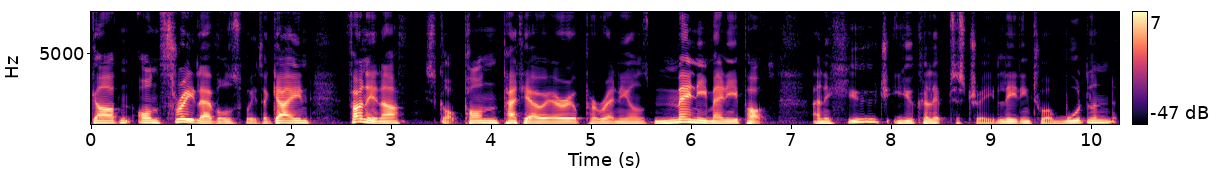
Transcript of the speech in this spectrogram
garden on three levels with, again, Funny enough, it's got pond, patio area, perennials, many, many pots, and a huge eucalyptus tree leading to a woodland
